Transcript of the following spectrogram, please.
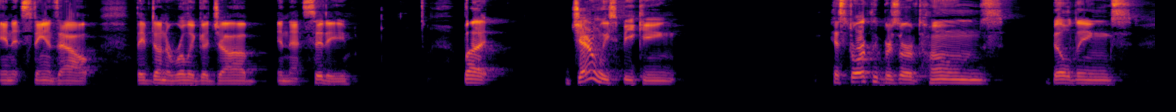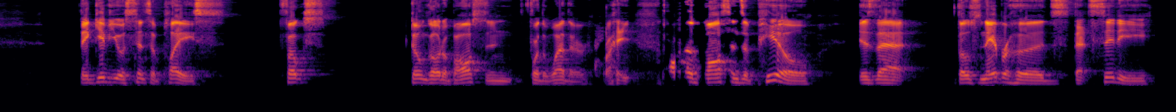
and it stands out. They've done a really good job in that city, but generally speaking, historically preserved homes, buildings, they give you a sense of place. Folks don't go to Boston for the weather, right? Part of Boston's appeal is that those neighborhoods, that city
